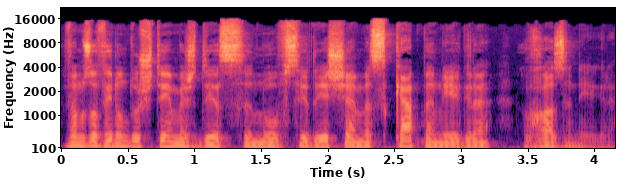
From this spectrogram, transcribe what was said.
Vamos ouvir um dos temas desse novo CD, chama-se Capa Negra, Rosa Negra.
